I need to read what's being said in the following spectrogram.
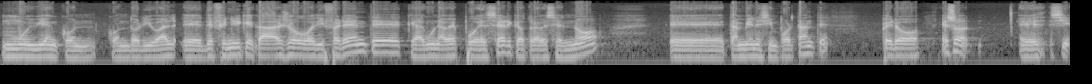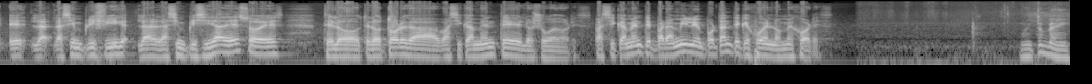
muy bien con, con Dorival. Eh, definir que cada juego es diferente, que alguna vez puede ser, que otras veces no, eh, también es importante. Pero eso, eh, si, la, la, la, la, simplicidad de eso es, te lo, te lo otorga básicamente los jugadores. Básicamente para mí lo importante es que jueguen los mejores. Muito bem.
